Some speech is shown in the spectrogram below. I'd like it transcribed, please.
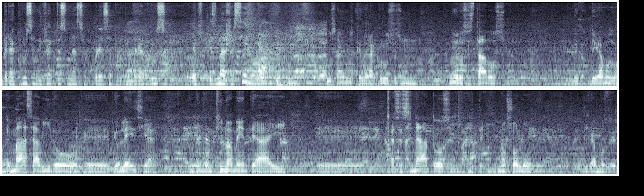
Veracruz en efecto es una sorpresa porque en Veracruz es, más reciente. Sabemos que Veracruz es un, uno de los estados digamos, donde más ha habido eh, violencia, donde continuamente hay eh, asesinatos y, no solo, digamos, del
